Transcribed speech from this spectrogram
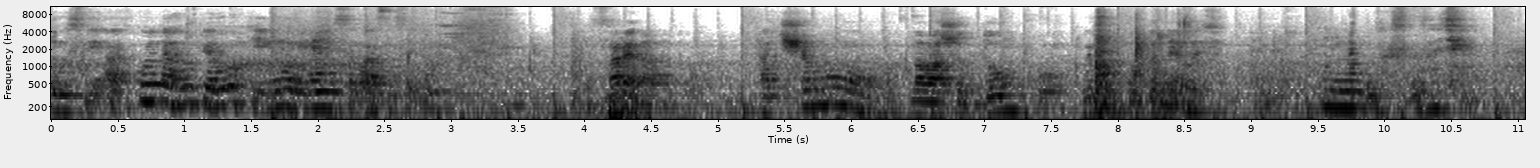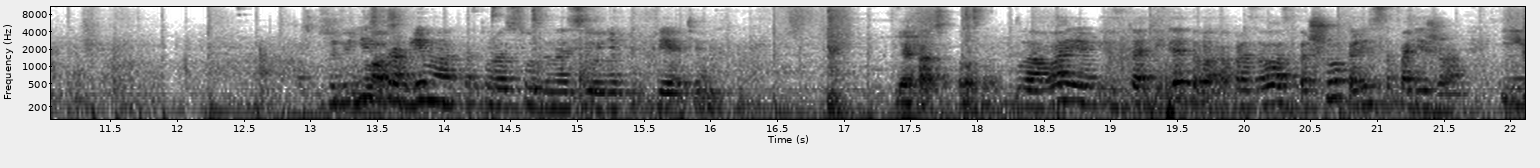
умысле, о какой-то группировке, ну, я не согласна с этим. Марина, а чому, на вашу думку, ви тут опинились? Я не могу так сказать. Будь Есть ласка. проблема, которая создана сегодня предприятием. Яка це проблема? Была авария, в результате этого образовалось большое количество падежа И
